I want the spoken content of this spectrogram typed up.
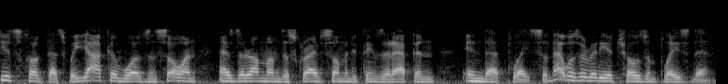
Yitzchak. That's where Yaakov was, and so on. As the Rambam describes, so many things that happened in that place. So that was already a chosen place then.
